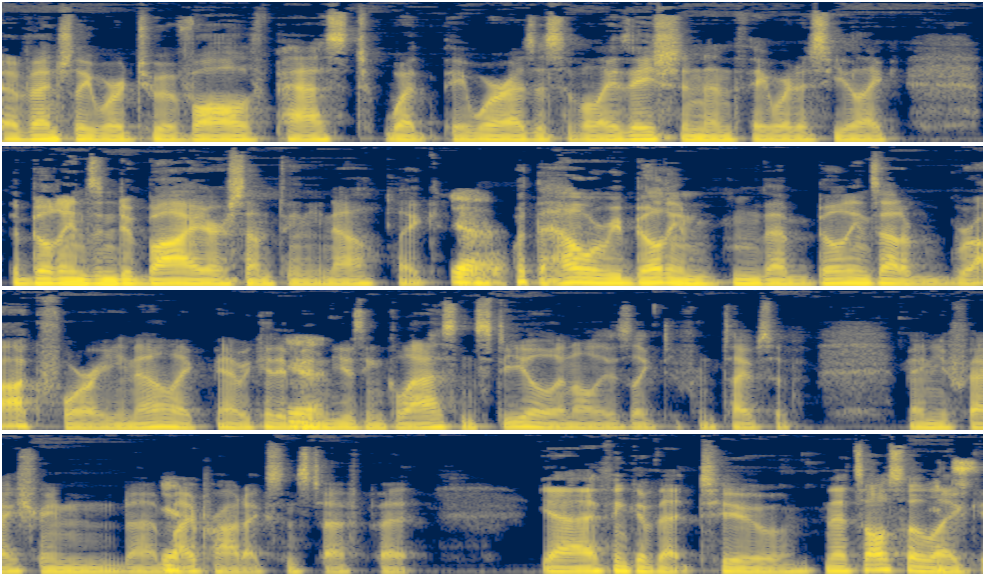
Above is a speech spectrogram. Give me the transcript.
eventually were to evolve past what they were as a civilization, and if they were to see like the buildings in Dubai or something, you know, like yeah. what the hell were we building the buildings out of rock for, you know, like man, we could have yeah. been using glass and steel and all these like different types of manufacturing uh, yeah. byproducts and stuff, but yeah, I think of that too. And that's also like. It's,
